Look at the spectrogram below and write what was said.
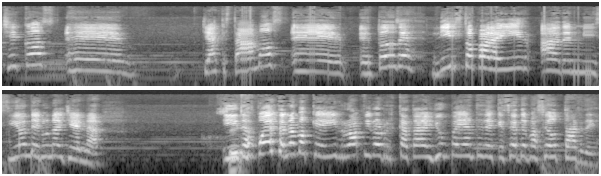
chicos, eh, ya que estamos, eh, entonces, listo para ir a la misión de luna llena. Y después tenemos que ir rápido a rescatar a Junpei antes de que sea demasiado tarde.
